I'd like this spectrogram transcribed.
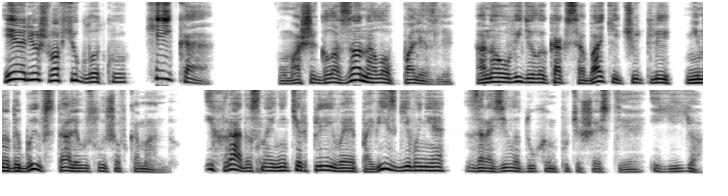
и орешь во всю глотку. «Хейка!» У Маши глаза на лоб полезли. Она увидела, как собаки чуть ли не на дыбы встали, услышав команду. Их радостное нетерпеливое повизгивание заразило духом путешествия и ее.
